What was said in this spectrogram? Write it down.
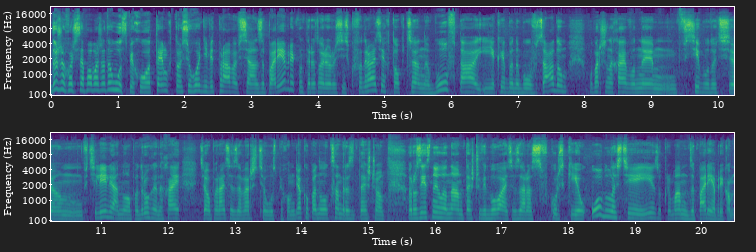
Дуже хочеться побажати успіху тим, хто сьогодні відправився за Парєбрік на територію Російської Федерації, хто б це не був, та і який би не був задум. По-перше, нехай вони всі будуть ем, вцілілі. Ну а по-друге, нехай ця операція завершиться успіхом. Дякую, пане Олександре, за те, що роз'яснили нам те, що відбувається зараз в Курській області, і, зокрема, за Парєбріком.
